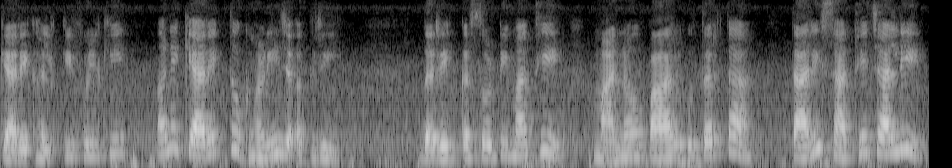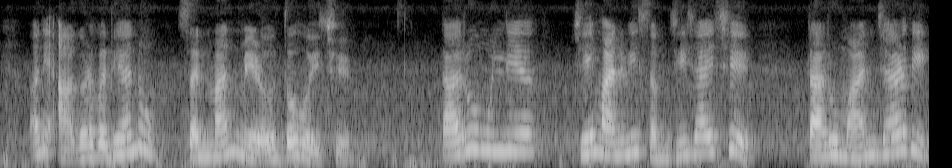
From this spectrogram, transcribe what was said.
ક્યારેક હલકી ફૂલકી અને ક્યારેક તો ઘણી જ અઘરી. દરેક કસોટીમાંથી માનવ પાર ઉતરતા તારી સાથે ચાલી અને આગળ વધ્યાનું સન્માન મેળવતો હોય છે. તારું મૂલ્ય જે માનવી સમજી જાય છે, તારું માન જાળવી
